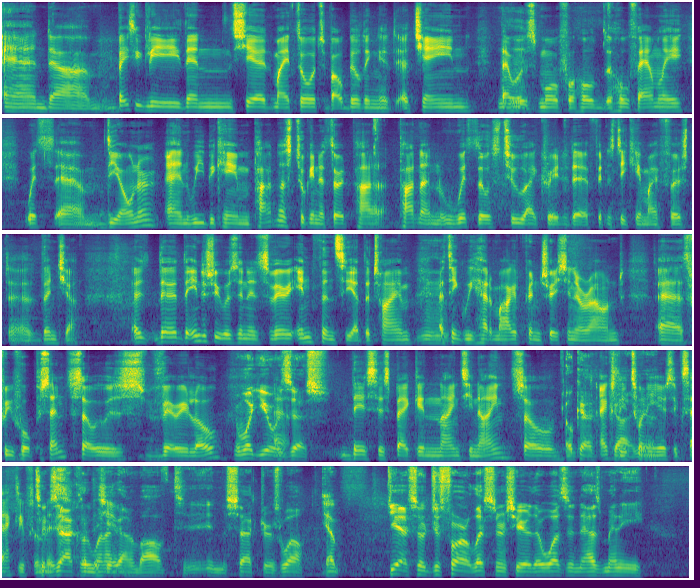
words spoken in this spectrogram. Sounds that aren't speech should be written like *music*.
and um, basically then shared my thoughts about building a, a chain that mm-hmm. was more for whole, the whole family with um, the owner. And we became partners took in a third par- partner. And with those two i created a fitness dk my first uh, venture uh, the the industry was in its very infancy at the time. Mm-hmm. I think we had a market penetration around uh, three four percent, so it was very low. And what year was uh, this? This is back in '99, so okay, actually 20 yeah. years exactly from this. Exactly from when I got involved in the sector as well. Yep. Yeah. So just for our listeners here, there wasn't as many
